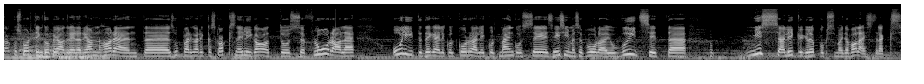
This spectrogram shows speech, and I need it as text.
Saku Sportingu peatreener Jan Harend, superkarikas kaks-neli kaotus Florale. olite tegelikult korralikult mängus sees, esimese poole ju võitsite. mis seal ikkagi lõpuks, ma ei tea, valesti läks?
